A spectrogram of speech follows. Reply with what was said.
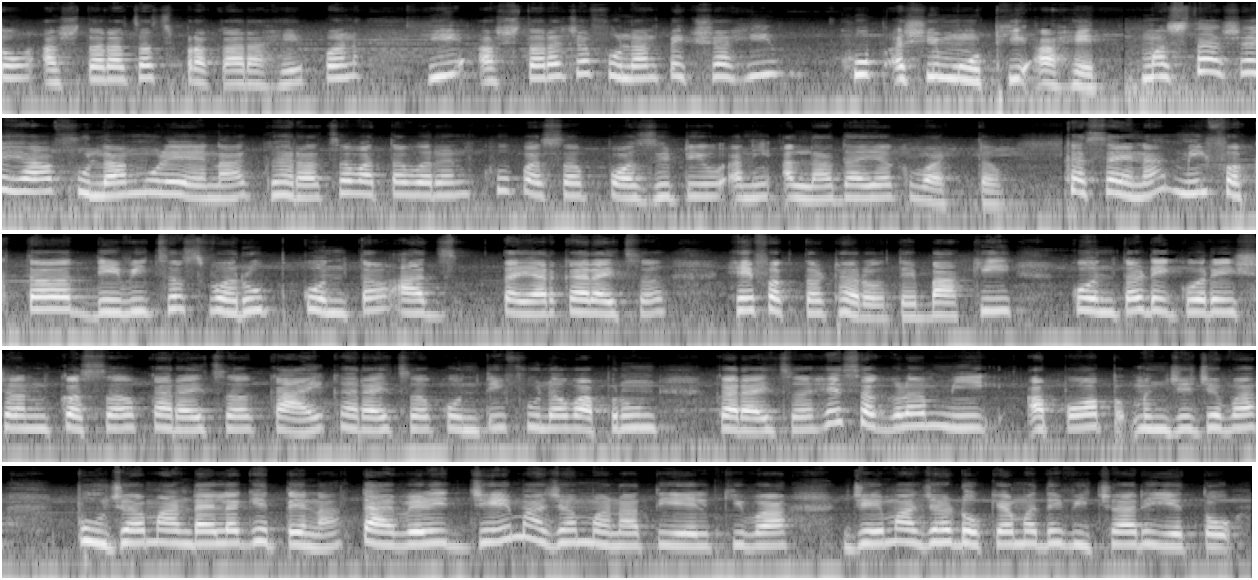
तो अष्टराचाच प्रकार आहे पण ही अष्टराच्या फुलांपेक्षा ही खूप अशी मोठी आहेत. मस्त अशा ह्या फुलांमुळे आहे ना घराचं वातावरण खूप असं पॉझिटिव्ह आणि आल्हादायक वाटतं. कसं आहे ना मी फक्त देवीचं स्वरूप कोणतं आज तयार करायचं हे फक्त ठरवते. बाकी कोणतं डेकोरेशन कसं करायचं काय करायचं कोणती फुलं वापरून करायचं हे सगळं मी आपोआप म्हणजे जेव्हा पूजा मांडायला घेते ना त्यावेळी जे माझ्या मनात येईल किंवा जे माझ्या डोक्यामध्ये विचार येतो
